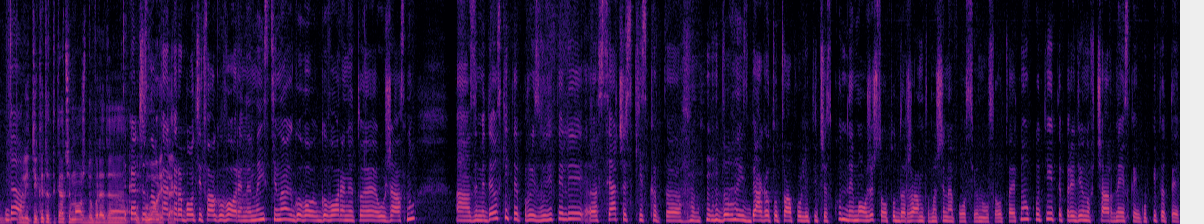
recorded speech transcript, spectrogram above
Да. политиката, така че може добре да Така че знам отговорите. как работи това говорене. Наистина говор- говоренето е ужасно. А, земеделските производители а, всячески искат да, да избягат от това политическо. Не може, защото държавната машина е по-силна съответно. Ако отидете преди овчар днеска и го питате,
